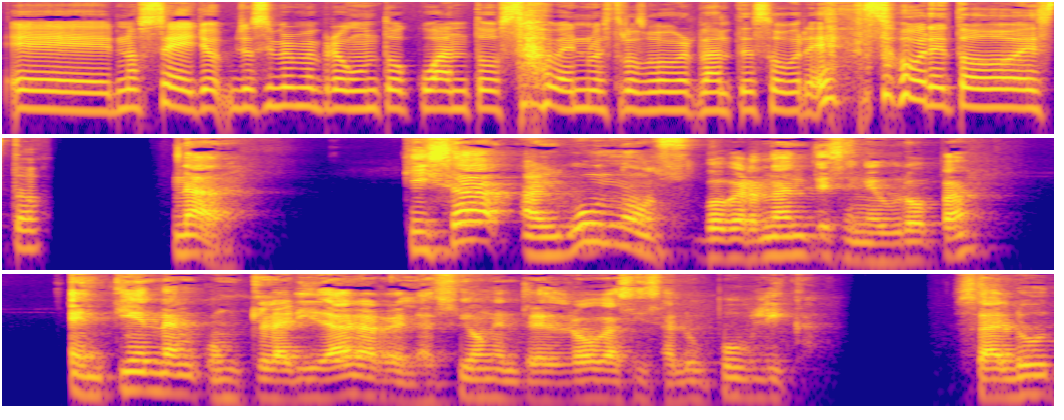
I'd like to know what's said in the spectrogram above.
Eh, no sé, yo, yo siempre me pregunto cuánto saben nuestros gobernantes sobre, sobre todo esto. Nada. Quizá algunos gobernantes en Europa entiendan con claridad la relación entre drogas y salud pública, salud,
